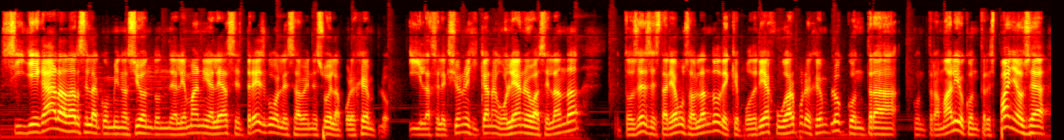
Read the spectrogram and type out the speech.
si llegara a darse la combinación donde Alemania le hace tres goles a Venezuela, por ejemplo, y la selección mexicana golea a Nueva Zelanda, entonces estaríamos hablando de que podría jugar, por ejemplo, contra, contra Mali o contra España. O sea,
